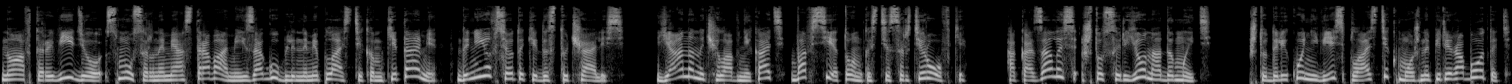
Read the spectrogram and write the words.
Но авторы видео с мусорными островами и загубленными пластиком китами до нее все-таки достучались. Яна начала вникать во все тонкости сортировки, Оказалось, что сырье надо мыть, что далеко не весь пластик можно переработать,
